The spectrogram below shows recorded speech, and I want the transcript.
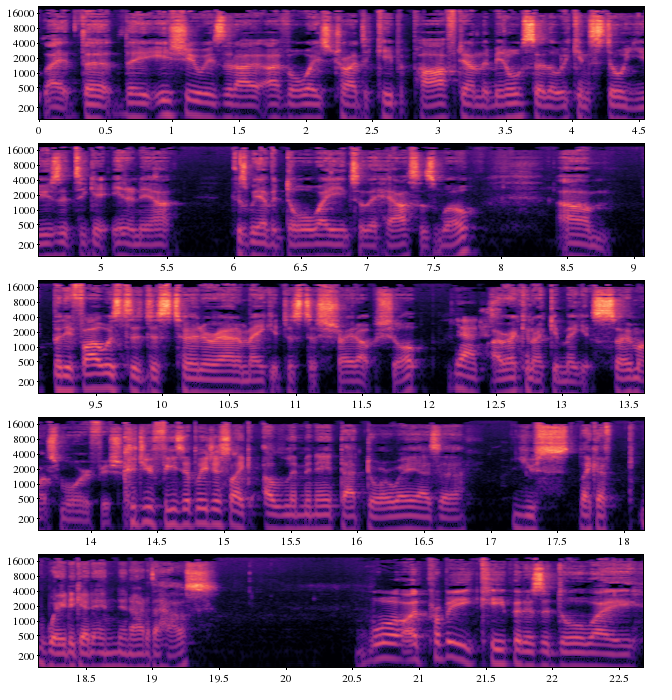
Like the the issue is that I, I've always tried to keep a path down the middle so that we can still use it to get in and out because we have a doorway into the house as well. Um, but if I was to just turn around and make it just a straight up shop, Yeah. I reckon I could make it so much more efficient. could you feasibly just like eliminate that doorway as a use, like a way to get in and out of the house? Well, I'd probably keep it as a doorway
